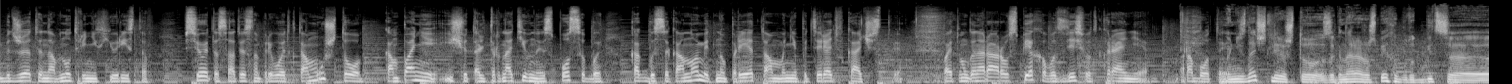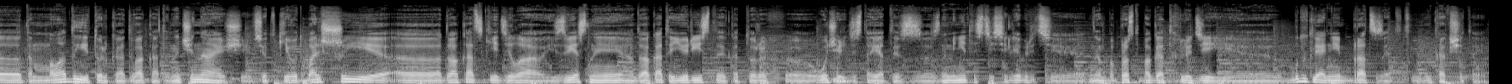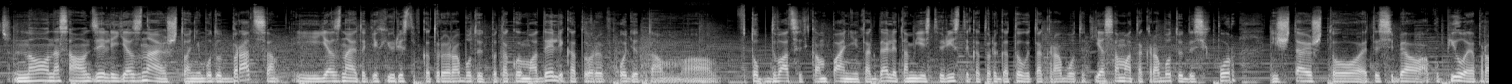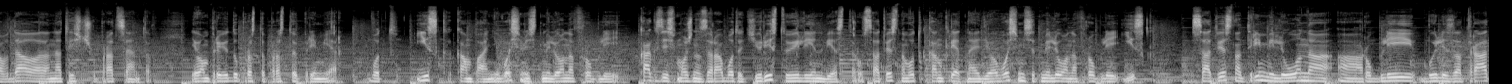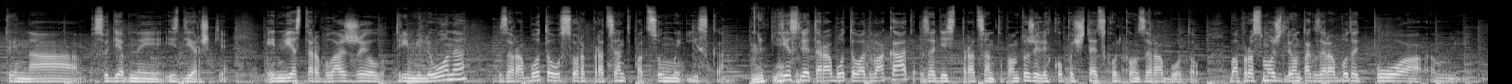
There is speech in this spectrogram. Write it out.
бюджеты на внутренних юристов. Все это, соответственно, приводит к тому, что компании ищут альтернативные способы, как бы сэкономить, но при этом не потерять в качестве. Поэтому гонорар успеха вот здесь вот крайне работает. Но не значит ли, что за гонорар успеха будут биться э, там молодые только адвокаты, начинающие? Все-таки вот большие э, адвокатские дела, известные адвокаты, юристы, которых э, очереди стоят из знаменитостей, селебрити, э, просто богатых людей. Э, будут ли они браться за это? Вы как считаете? Но на самом деле я знаю, что они будут браться, и я знаю таких юристов, которые работают по такой модели, которые входят там э, в топ-20 компаний и так далее. Там есть юристы, которые готовы так работать. Я сама так работаю до сих пор и считаю, что это себя окупило и оправдало на тысячу процентов. Я вам приведу просто простой пример. Вот иск компании 80 миллионов рублей. Как здесь можно заработать юристу или инвестору? Соответственно, вот конкретное дело. 80 миллионов рублей иск, соответственно, 3 миллиона а, рублей были затраты на судебные издержки. Инвестор вложил 3 миллиона, заработал 40% от суммы иска. Неплохо. Если это работал адвокат за 10%, вам тоже легко посчитать, сколько он заработал. Вопрос, может ли он так заработать по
